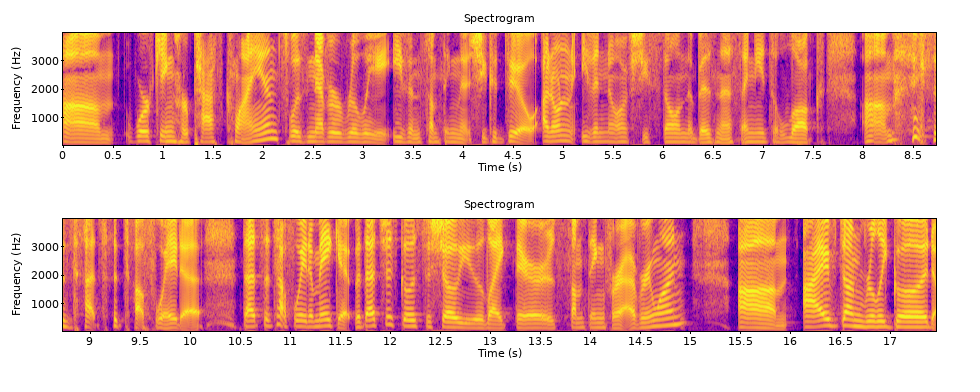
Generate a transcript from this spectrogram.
um, working her past clients was never really even something that she could do. I don't even know if she's still in the business. I need to look um, because that's a tough way to that's a tough way to make it. But that just goes to show you like there's something for everyone. Um, I've done really good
